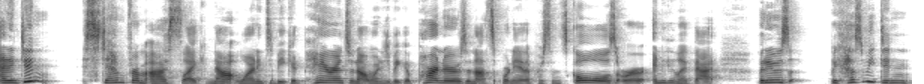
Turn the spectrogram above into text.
And it didn't stem from us like not wanting to be good parents or not wanting to be good partners or not supporting the other person's goals or anything like that. But it was because we didn't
